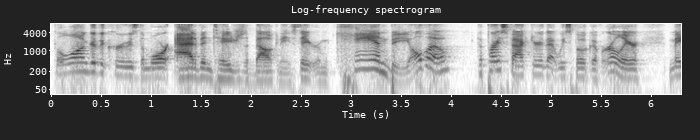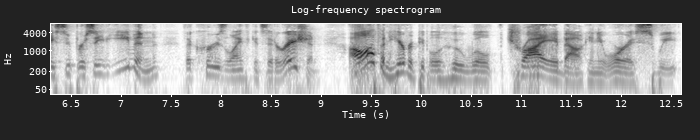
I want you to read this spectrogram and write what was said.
the longer the cruise, the more advantageous a balcony stateroom can be, although the price factor that we spoke of earlier may supersede even the cruise length consideration. I'll often hear from people who will try a balcony or a suite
